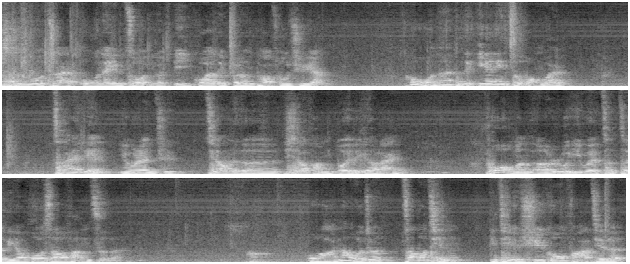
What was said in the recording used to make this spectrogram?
师傅在屋内做，因为闭关，你不能跑出去呀。哦，那这个烟一直往外，差一点有人去叫那个消防队要来破门而入，以为这这里要火烧房子了。啊，哇，那我就招请。一切虚空法界的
